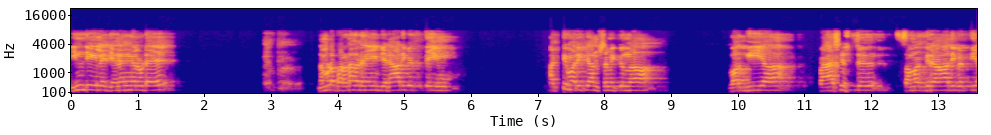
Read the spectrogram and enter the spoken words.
ഇന്ത്യയിലെ ജനങ്ങളുടെ നമ്മുടെ ഭരണഘടനയും ജനാധിപത്യത്തെയും അട്ടിമറിക്കാൻ ശ്രമിക്കുന്ന വർഗീയ ഫാസിസ്റ്റ് സമഗ്രാധിപത്യ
